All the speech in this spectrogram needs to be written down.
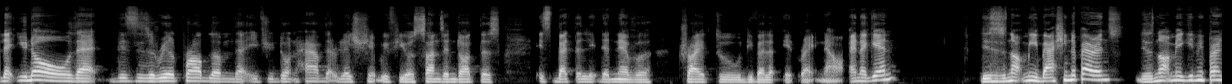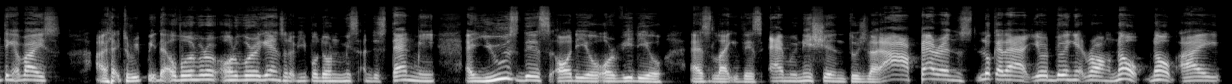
let you know that this is a real problem that if you don't have that relationship with your sons and daughters it's better late than never. Try to develop it right now. And again this is not me bashing the parents. This is not me giving parenting advice. I like to repeat that over and over, over again so that people don't misunderstand me and use this audio or video as like this ammunition to like ah parents look at that. You're doing it wrong. No no. I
